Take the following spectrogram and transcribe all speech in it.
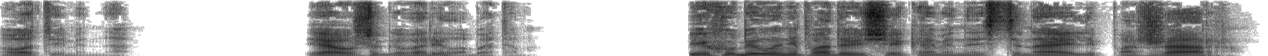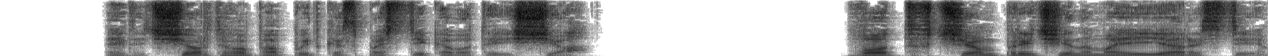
«Вот именно. Я уже говорил об этом. Их убила не падающая каменная стена или пожар, а эта чертова попытка спасти кого-то еще». Вот в чем причина моей ярости.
